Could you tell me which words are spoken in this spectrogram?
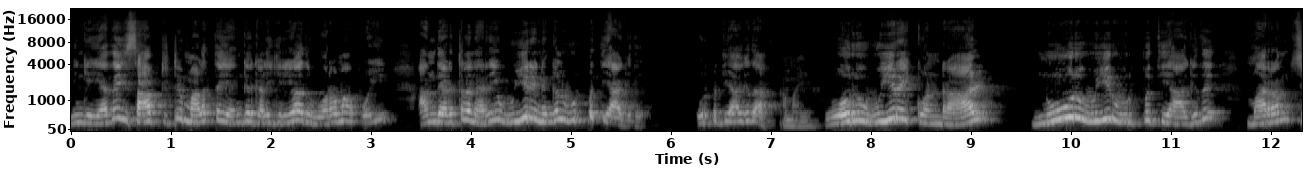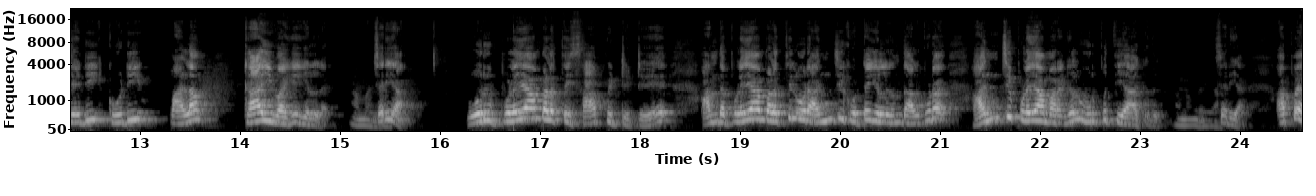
நீங்கள் எதை சாப்பிட்டுட்டு மலத்தை எங்கே கழிக்கிறியோ அது உரமாக போய் அந்த இடத்துல நிறைய உயிரினங்கள் உற்பத்தி ஆகுது. உற்பத்தி ஆகுதா? ஆமா ஐயா ஒரு உயிரை கொன்றால் நூறு உயிர் உற்பத்தி ஆகுது. மரம் செடி கொடி பழம் காய் வகைகளில் ஆமா ஐயா. சரியா? ஒரு புளியாம்பழத்தை சாப்பிட்டுட்டு அந்த புளியாம்பழத்தில் ஒரு அஞ்சு கொட்டைகள் இருந்தால் கூட அஞ்சு புளியா மரங்கள் உற்பத்தி ஆகுது. சரியா? அப்போ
